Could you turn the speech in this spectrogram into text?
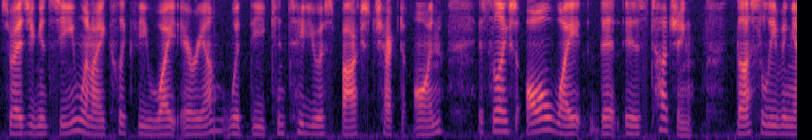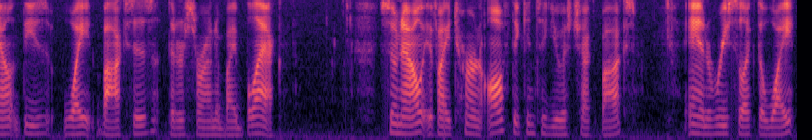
So as you can see, when I click the white area with the contiguous box checked on, it selects all white that is touching, thus leaving out these white boxes that are surrounded by black. So now if I turn off the contiguous checkbox and reselect the white,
